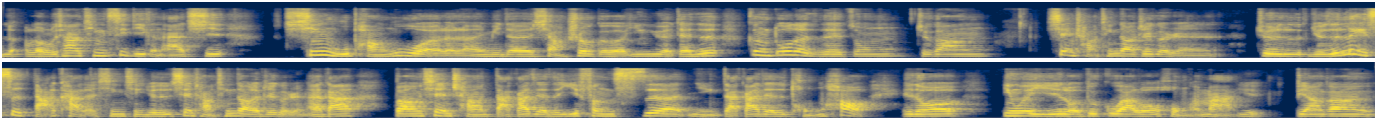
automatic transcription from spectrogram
老老路向听 CD 搿能样去心无旁骛的辣辣埃面搭享受搿个音乐，但是更多的是那种就讲现场听到这个人。就是就是类似打卡的心情，就是现场听到了这个人，大家帮现场大家侪是伊粉丝的人，大家侪是同好，一道，因为伊老多歌也老红的嘛，也比方讲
